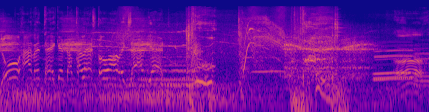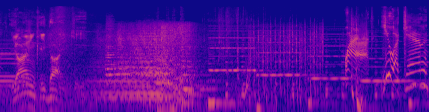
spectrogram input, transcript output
You haven't taken the cholesterol exam yet. oh, yoinky doinky. What? You again?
